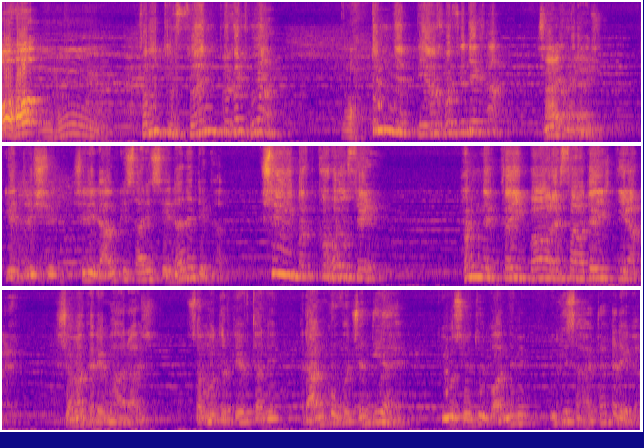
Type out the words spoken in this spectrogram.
ओहो। हम्म, समुद्र स्वयं प्रकट हुआ। तुमने अपनी आँखों से देखा। जी महाराज ये दृश्य श्री राम की सारी सेना ने देखा। श्रीमत कहो से हमने कई बार ऐसा आदेश दिया है। क्षमा करें महाराज समुद्र देवता ने राम को वचन दिया है कि वो सेतु बांधने में उनकी सहायता करेगा।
